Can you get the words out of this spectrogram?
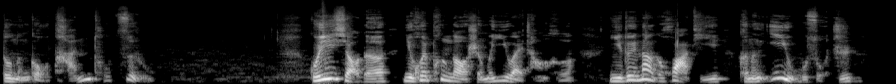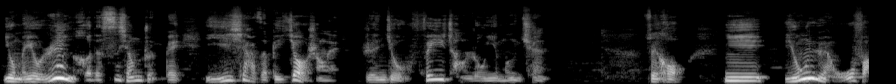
都能够谈吐自如。鬼晓得你会碰到什么意外场合，你对那个话题可能一无所知，又没有任何的思想准备，一下子被叫上来，人就非常容易蒙圈。最后，你永远无法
